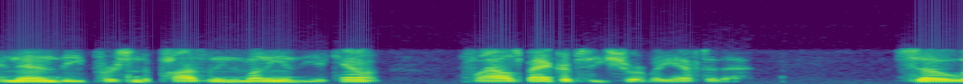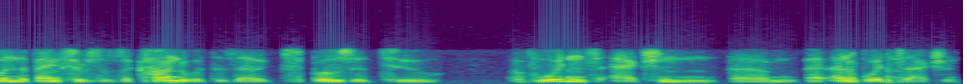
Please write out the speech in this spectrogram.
and then the person depositing the money in the account files bankruptcy shortly after that. So when the bank serves as a conduit, does that expose it to avoidance action, um, an avoidance action.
